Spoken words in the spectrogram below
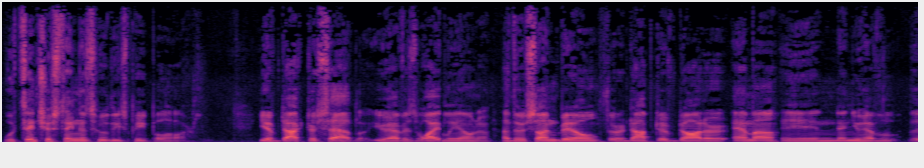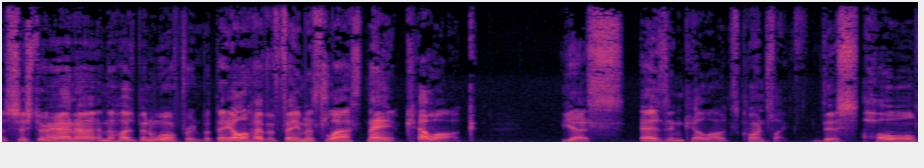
What's interesting is who these people are. You have Dr. Sadler. You have his wife, Leona. Uh, their son, Bill. Their adoptive daughter, Emma. And then you have the sister, Anna, and the husband, Wilfred. But they all have a famous last name, Kellogg. Yes, as in Kellogg's cornflake. This whole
